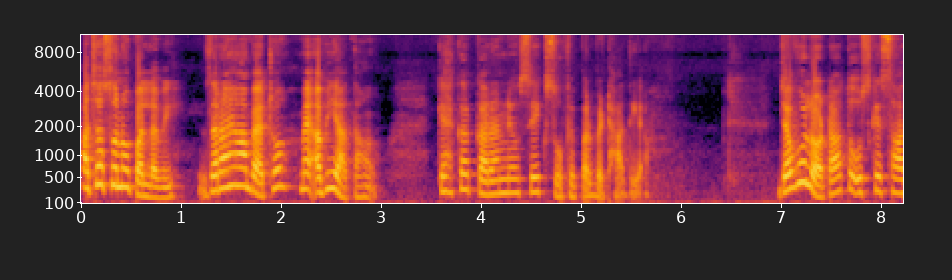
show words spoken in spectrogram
अच्छा सुनो पल्लवी, ज़रा यहाँ बैठो, मैं अभी आता हूँ। कहकर करण ने उसे एक सोफे पर बिठा दिया। जब वो लौटा तो उसके साथ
